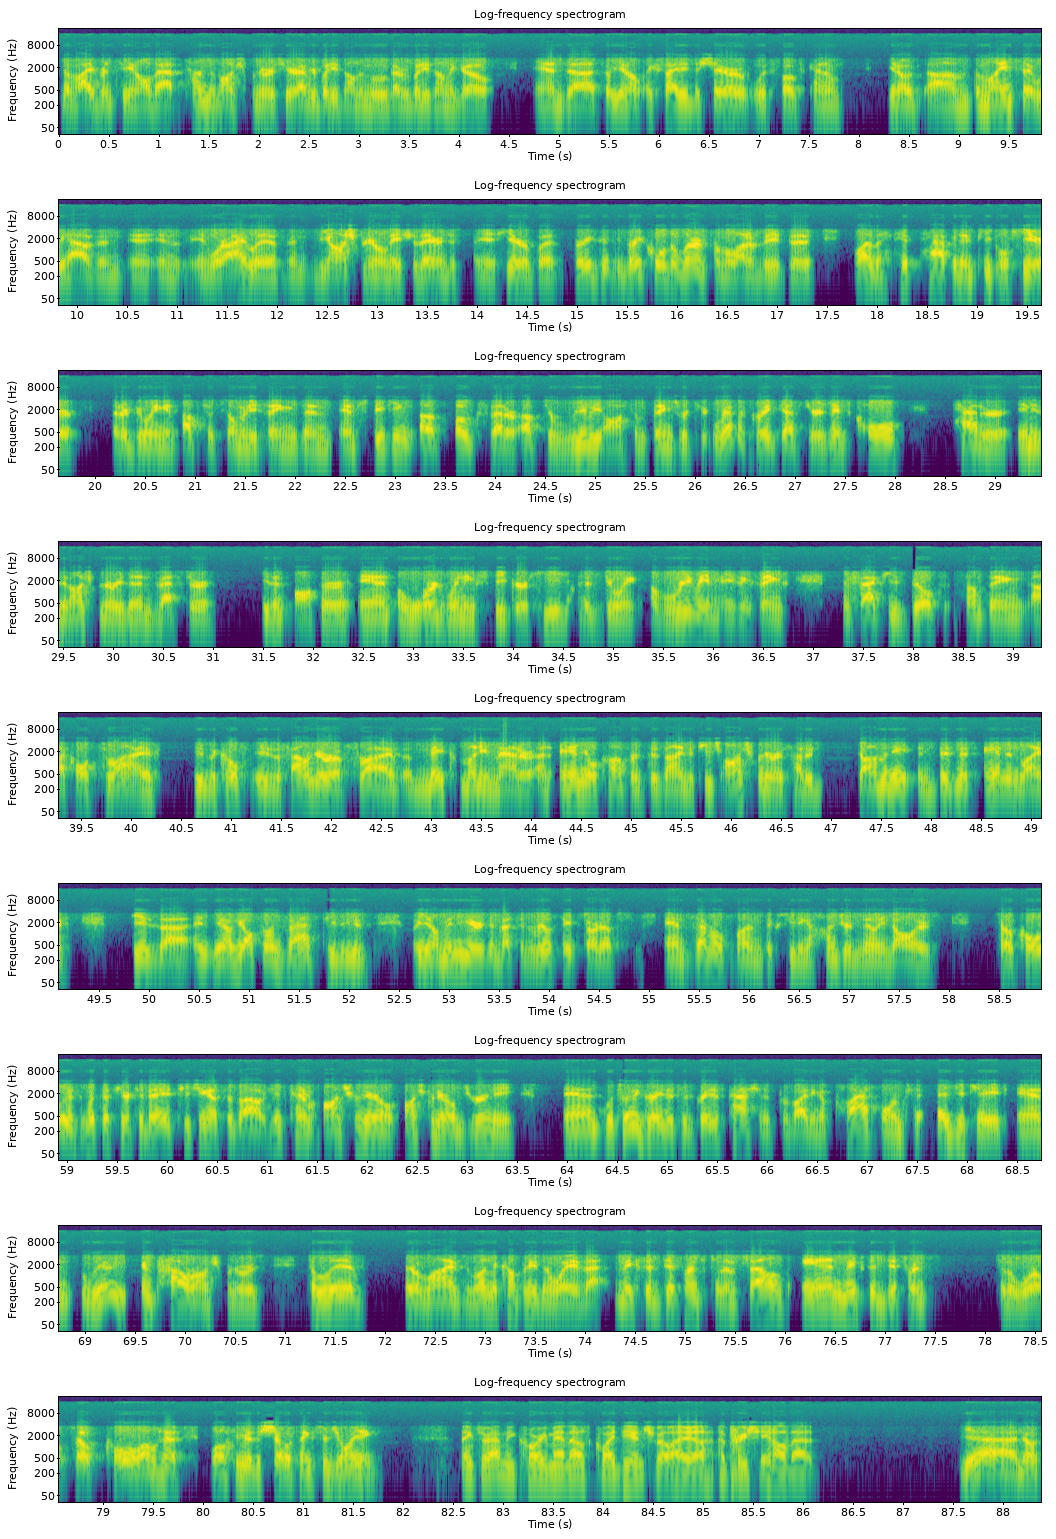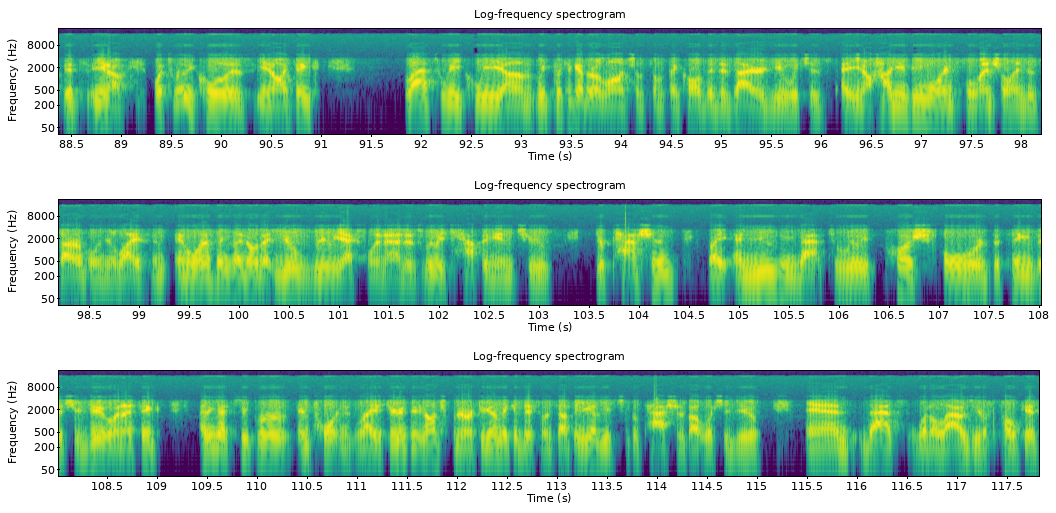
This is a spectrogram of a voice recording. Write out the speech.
the vibrancy and all that. Tons of entrepreneurs here. Everybody's on the move. Everybody's on the go. And, uh, so, you know, excited to share with folks kind of you know, um, the mindset we have in, in, in where I live and the entrepreneurial nature there and just bringing it here. But very good, very cool to learn from a lot of the, the a lot of the hip happening people here that are doing and up to so many things. And, and speaking of folks that are up to really awesome things, we're, we have a great guest here. His name's Cole Hatter, and he's an entrepreneur, he's an investor, he's an author, and award-winning speaker. He is doing a really amazing things in fact, he's built something uh, called Thrive. He's the co- he's the founder of Thrive, Make Money Matter, an annual conference designed to teach entrepreneurs how to dominate in business and in life. He's uh, and you know he also invests. He, he's you know many years invested in real estate startups and several funds exceeding a hundred million dollars. So Cole is with us here today, teaching us about his kind of entrepreneurial entrepreneurial journey and what's really great is his greatest passion is providing a platform to educate and really empower entrepreneurs to live their lives, run the companies in a way that makes a difference to themselves and makes a difference to the world. So, Cole, I want to welcome you to the show. Thanks for joining. Thanks for having me, Corey. Man, that was quite the intro. I uh, appreciate all that. Yeah, no, it's you know what's really cool is you know I think last week we um, we put together a launch on something called the Desired You, which is uh, you know how do you be more influential and desirable in your life? And and one of the things I know that you're really excellent at is really tapping into your passion, right, and using that to really push forward the things that you do. And I think. I think that's super important, right? If you're going to be an entrepreneur, if you're going to make a difference out there, you got to be super passionate about what you do. And that's what allows you to focus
